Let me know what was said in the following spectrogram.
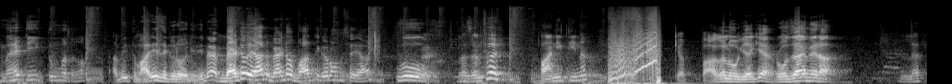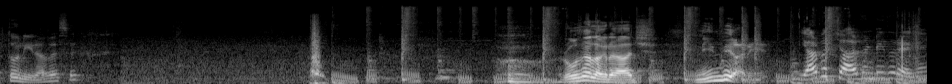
मैं ठीक तुम बताओ। अभी तुम्हारी ज़िक्र हो रही थी। बैठो यार बैठो बात नहीं करो हमसे यार। वो गजनफर पानी पीना। क्या पागल हो गया क्या? रोजा है मेरा। लग तो नहीं रहा वैसे। रोजा लग रहा है आज। नींद भी आ रही है। यार बस चार घंटे तो रह गए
